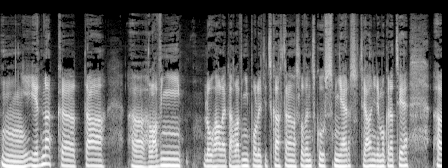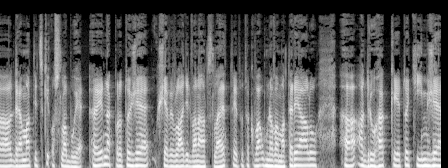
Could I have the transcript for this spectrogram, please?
Mm, jednak eh, ta eh, hlavní dlouhá léta hlavní politická strana na Slovensku směr sociální demokracie eh, dramaticky oslabuje. Eh, jednak proto, že už je ve vládě 12 let, je to taková únava materiálu a druhak je to tím, že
